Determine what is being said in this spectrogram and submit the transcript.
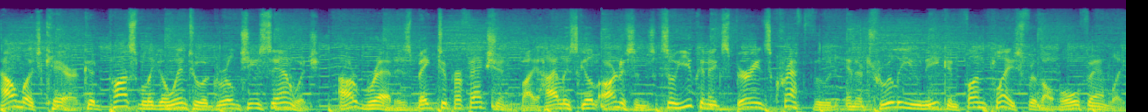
How much care could possibly go into a grilled cheese sandwich? Our bread is baked to perfection by highly skilled artisans so you can experience craft food in a truly unique and fun place for the whole family.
